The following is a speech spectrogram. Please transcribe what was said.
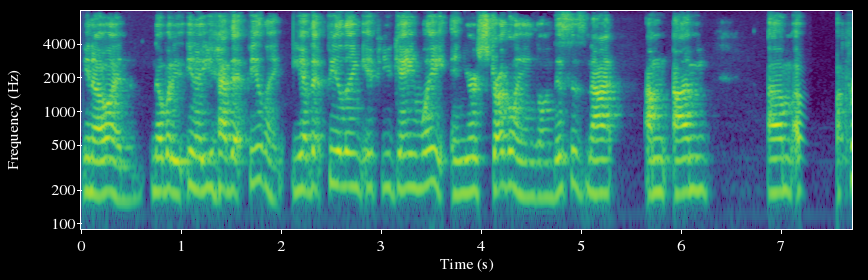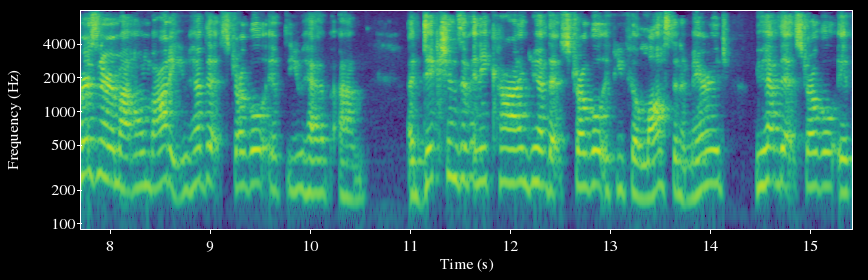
you know, and nobody, you know, you have that feeling. You have that feeling if you gain weight and you're struggling and going, this is not, I'm, I'm, um, a, a, prisoner in my own body. You have that struggle if you have um, addictions of any kind. You have that struggle if you feel lost in a marriage. You have that struggle if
